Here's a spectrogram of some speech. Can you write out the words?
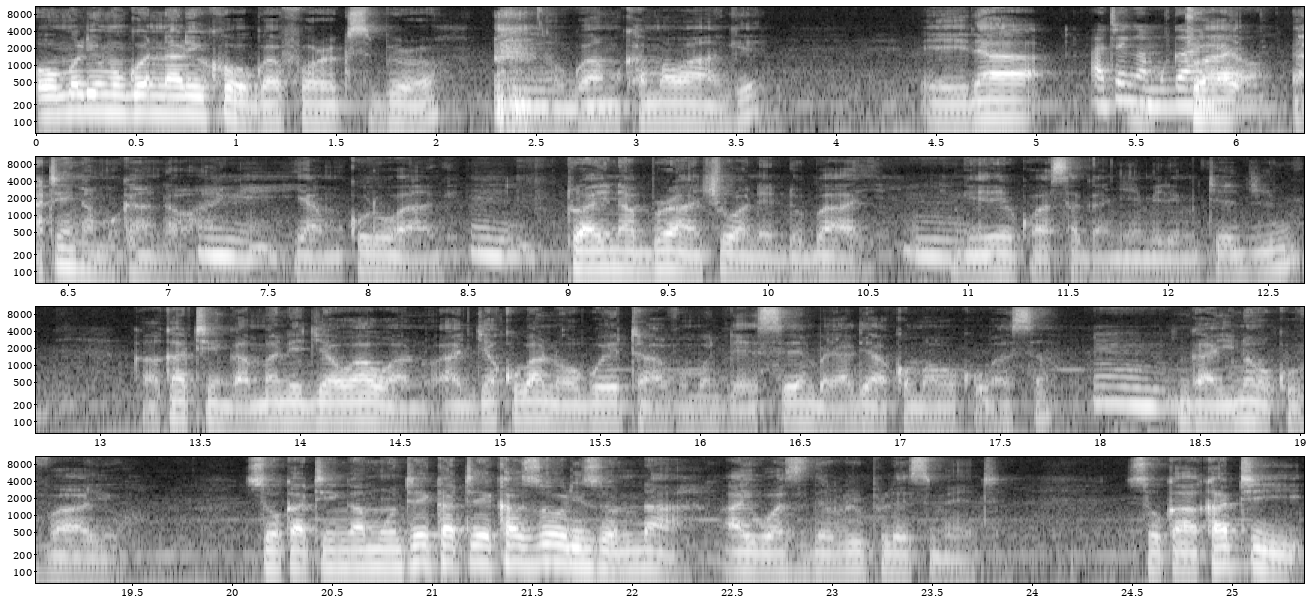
omulimu gwe naliko ogwa forex bureau ogwa mukama wange era ate nga muganda wange ya mukulu wange. Twalina branch wano e dubai ngaera ekwasaganya emirimu kyegimu kakati nga manaja wa wano ajja kuba n'obwetaavu mu desemba yali akomawo kuwasa ng'alina okuvaayo. So kati nga mu nteekateeka zooli zonna i was the replacement. So kakati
